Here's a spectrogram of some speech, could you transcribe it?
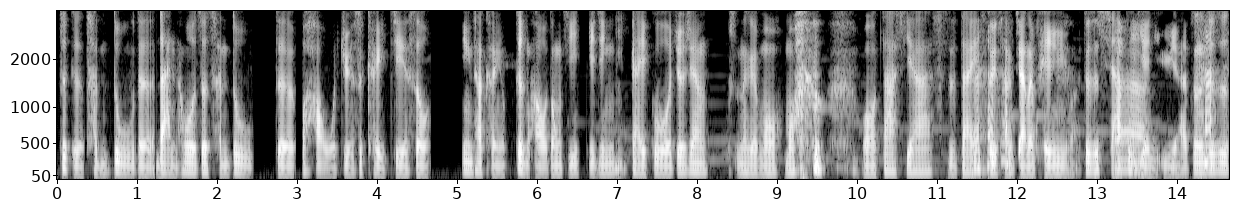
这个程度的烂或者这程度的不好，我觉得是可以接受，因为它可能有更好的东西已经盖过。就像那个某某某大虾时代最常讲的评语嘛，就是瑕不掩瑜啊，真的就是。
